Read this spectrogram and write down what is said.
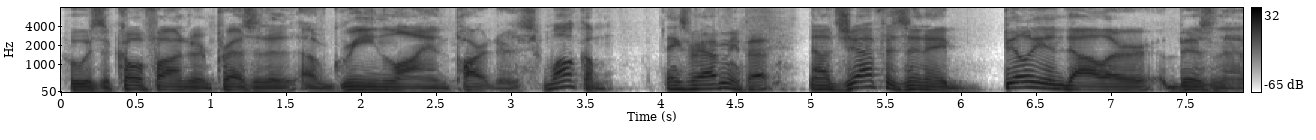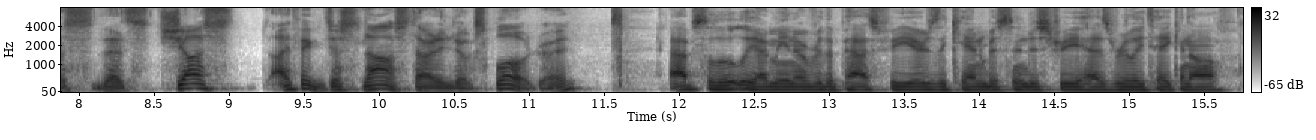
who is the co-founder and president of Green Lion Partners. Welcome. Thanks for having me, Pat. Now, Jeff is in a billion dollar business that's just, I think, just now starting to explode, right? Absolutely. I mean, over the past few years, the cannabis industry has really taken off.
